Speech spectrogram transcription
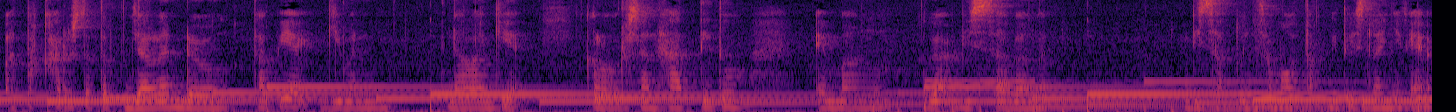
Otak harus tetap jalan dong. Tapi ya gimana lagi ya kalau urusan hati tuh emang nggak bisa banget disatuin sama otak gitu istilahnya kayak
